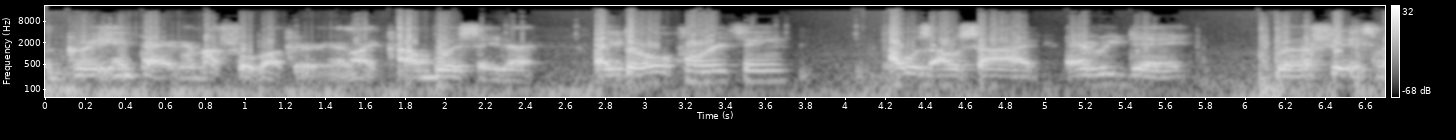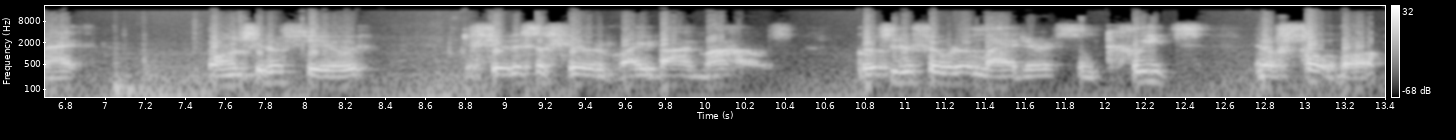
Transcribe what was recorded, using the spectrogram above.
a great impact in my football career. Like I would say that. Like the whole quarantine, I was outside every day with a face mask, going to the field. The field is a field right by my house. Go to the field with a lighter, some cleats, and a football.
